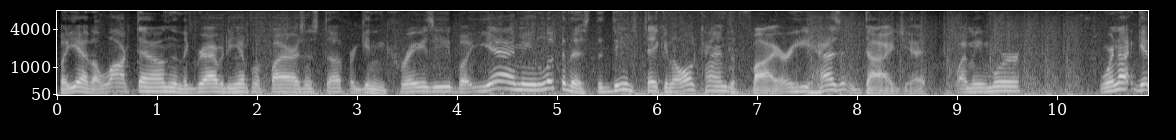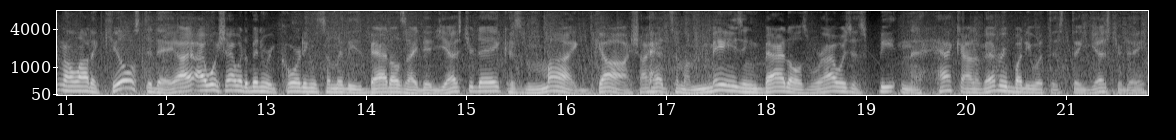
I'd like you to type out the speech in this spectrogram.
But yeah, the lockdowns and the gravity amplifiers and stuff are getting crazy. But yeah, I mean, look at this. The dude's taking all kinds of fire. He hasn't died yet. I mean, we're we're not getting a lot of kills today. I, I wish I would have been recording some of these battles I did yesterday because my gosh, I had some amazing battles where I was just beating the heck out of everybody with this thing yesterday.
